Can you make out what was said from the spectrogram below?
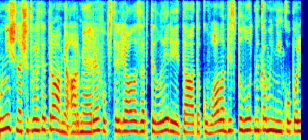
У ніч на 4 травня армія РФ обстріляла з артилерії та атакувала безпілотниками Нікополь.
